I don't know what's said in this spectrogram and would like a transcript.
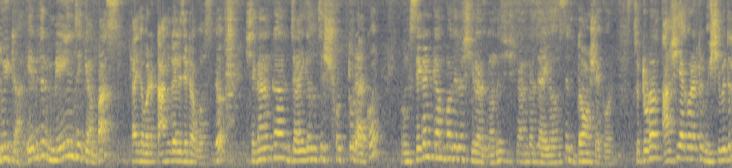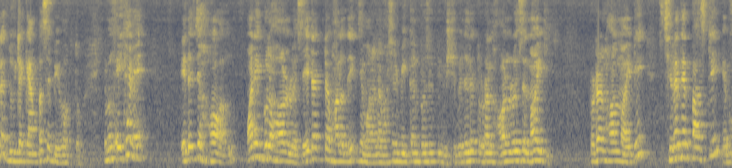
দুইটা। এর ভিতরে মেইন যে ক্যাম্পাস একেবারে টাঙ্গাইলে যেটা অবস্থিত, সেখানকার জায়গা হচ্ছে সত্তর একর এবং সেকেন্ড ক্যাম্পাস যেটা সিরাজগঞ্জে সেখানকার জায়গা হচ্ছে দশ একর। সো টোটাল আশি একর একটা বিশ্ববিদ্যালয়, দুইটা ক্যাম্পাসে বিভক্ত। এবং এখানে এদের যে হল অনেকগুলো হল রয়েছে। এটা একটা ভালো দিক যে মৌলানা ভাষার বিজ্ঞান প্রযুক্তি বিশ্ববিদ্যালয়ে টোটাল হল রয়েছে নয়টি। টোটাল হল নয়টি, ছেলেদের পাঁচটি এবং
